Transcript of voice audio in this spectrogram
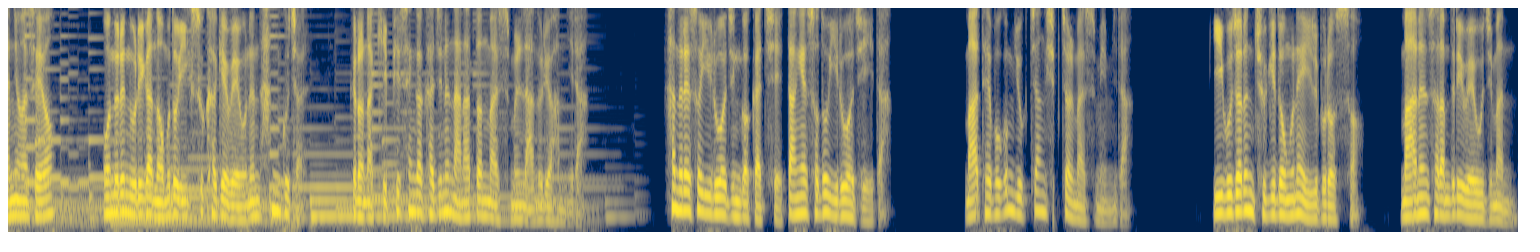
안녕하세요. 오늘은 우리가 너무도 익숙하게 외우는 한 구절, 그러나 깊이 생각하지는 않았던 말씀을 나누려 합니다. 하늘에서 이루어진 것 같이 땅에서도 이루어지이다. 마태복음 6장 10절 말씀입니다. 이 구절은 주기도문의 일부로서 많은 사람들이 외우지만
